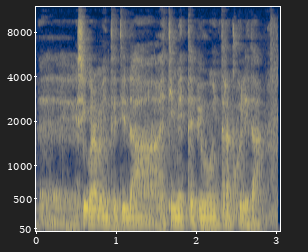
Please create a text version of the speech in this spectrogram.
eh, sicuramente ti dà e ti mette più in tranquillità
